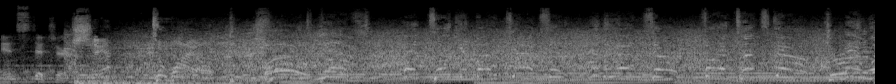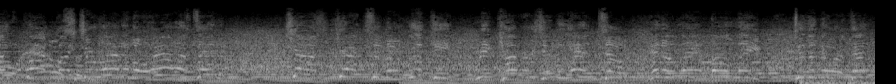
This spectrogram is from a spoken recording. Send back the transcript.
and Stitcher. Snap to Wild. Oh, yes! By Jackson in the end zone for a touchdown. Geronimo it was brought by. Geronimo Allison. Josh Jackson, the rookie, recovers in the end zone and a Lambeau leap to the north end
